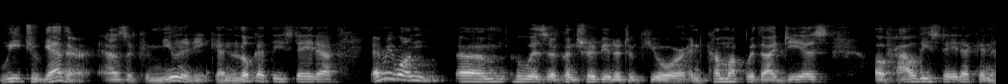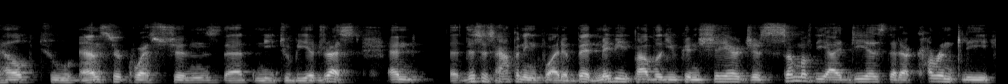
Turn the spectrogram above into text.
we together as a community can look at these data, everyone um, who is a contributor to CURE and come up with ideas of how these data can help to answer questions that need to be addressed. And uh, this is happening quite a bit. Maybe, Pavel, you can share just some of the ideas that are currently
